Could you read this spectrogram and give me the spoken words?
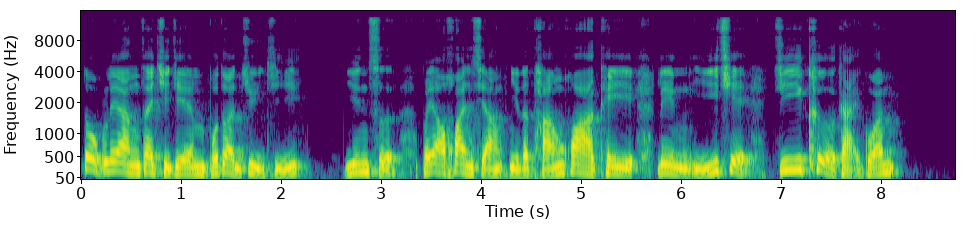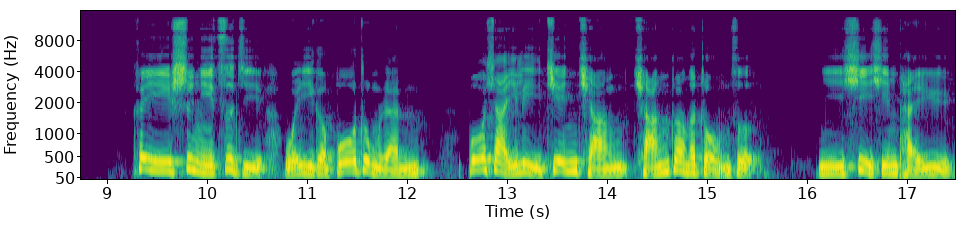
动量在其间不断聚集。因此，不要幻想你的谈话可以令一切即刻改观，可以使你自己为一个播种人，播下一粒坚强强壮的种子。你细心培育，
